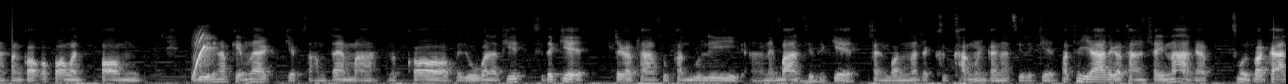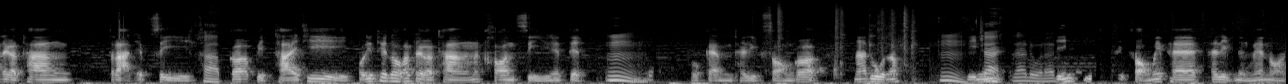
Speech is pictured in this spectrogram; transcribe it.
นะบางกอกก็ฟอร์มมาฟอร์มดีนะครับเกมแรกเก็บ 3 แต้มมา แล้วก็ไปดูวันอาทิตย์ศรีสะเกด เจอกับทางสุพรรณบุรีอ่าในบ้านศรีสะเกดแฟนบอลน่าจะคึกคักเหมือนกันนะศรีสะเกดพัทยาเจอกับทางชัยนาทครับสมุทรปราการเจอกับทางตราด FC ครับก็ปิดท้ายที่โปรลิเทโรครับเจอกับทางนครศรียูไนเต็ดอืมโปรแกรมไทยลีก2ก็น่าดูเนาะอืมปีนี้ใช่น่าดูน่าดูทีมลีก2ไม่แพ้ไทยลีก1แน่นอน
